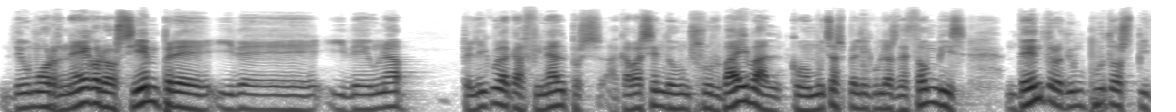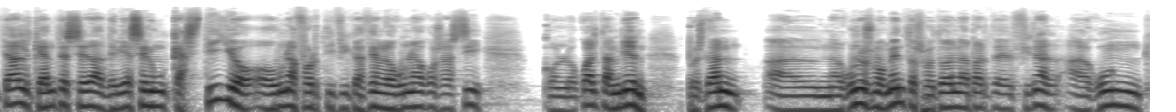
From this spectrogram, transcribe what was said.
de humor negro siempre y de, y de una película que al final pues acaba siendo un survival, como muchas películas de zombies, dentro de un puto hospital que antes era, debía ser un castillo o una fortificación o alguna cosa así, con lo cual también pues dan en algunos momentos, sobre todo en la parte del final, algún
